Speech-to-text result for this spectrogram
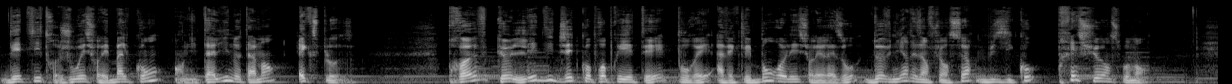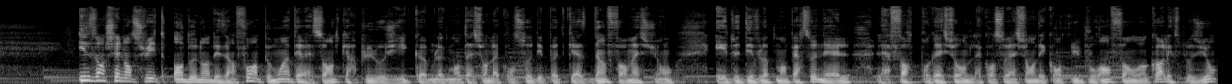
des titres joués sur les balcons, en Italie notamment, explosent. Preuve que les DJ de copropriété pourraient, avec les bons relais sur les réseaux, devenir des influenceurs musicaux précieux en ce moment. Ils enchaînent ensuite en donnant des infos un peu moins intéressantes car plus logiques comme l'augmentation de la conso des podcasts d'information et de développement personnel, la forte progression de la consommation des contenus pour enfants ou encore l'explosion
